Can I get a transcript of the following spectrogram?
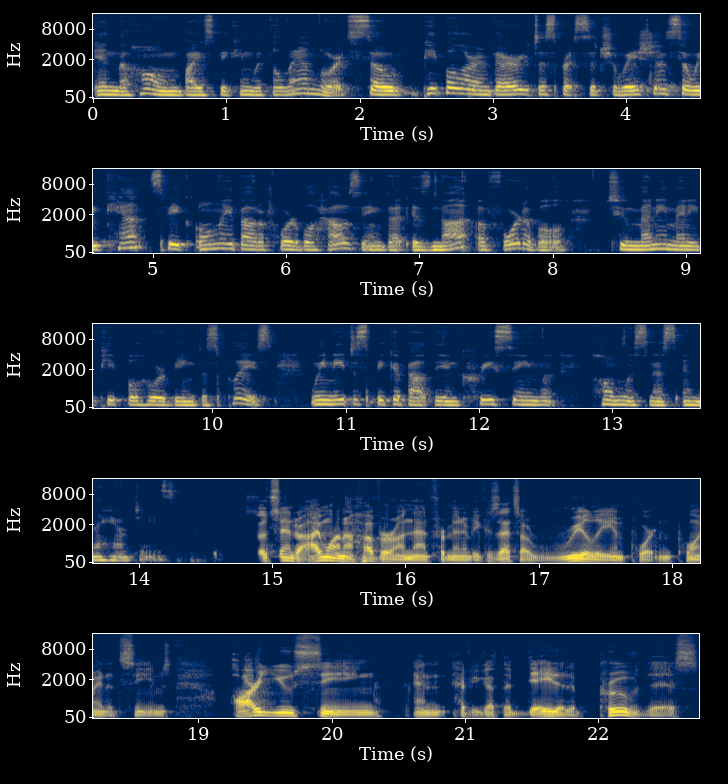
in the home by speaking with the landlord. So people are in very disparate situations. So we can't speak only about affordable housing that is not affordable to many, many people who are being displaced. We need to speak about the increasing homelessness in the Hamptons. So, Sandra, I want to hover on that for a minute because that's a really important point, it seems. Are you seeing, and have you got the data to prove this,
